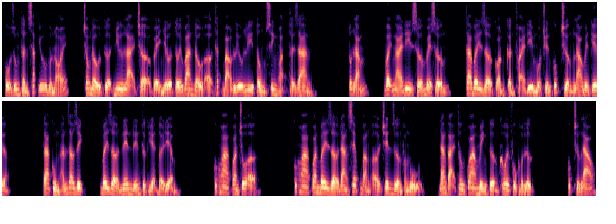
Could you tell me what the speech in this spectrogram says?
Cổ dung thần sắc ưu buồn nói, trong đầu tựa như lại trở về nhớ tới ban đầu ở thất bảo lưu ly tông sinh hoạt thời gian. Tốt lắm, vậy ngài đi sớm về sớm, ta bây giờ còn cần phải đi một chuyến cúc trưởng lao bên kia. Ta cùng hắn giao dịch, bây giờ nên đến thực hiện thời điểm. Cúc hoa quan chỗ ở. Cúc hoa quan bây giờ đang xếp bằng ở trên giường phòng ngủ, đang tại thông qua minh tưởng khôi phục hồn lực. Cúc trưởng lão,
